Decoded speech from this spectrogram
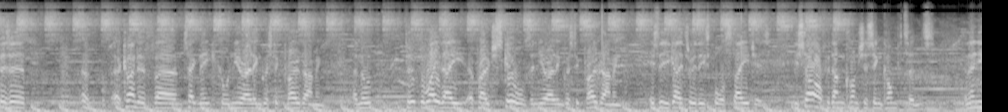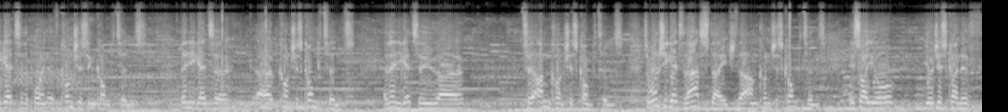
There's a, a, a kind of um, technique called neuro-linguistic programming, and the, the, the, way they approach skills in neuro-linguistic programming is that you go through these four stages. You start off with unconscious incompetence, and then you get to the point of conscious incompetence, then you get to uh, conscious competence, and then you get to uh, to unconscious competence. So once you get to that stage, that unconscious competence, it's like you're you're just kind of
